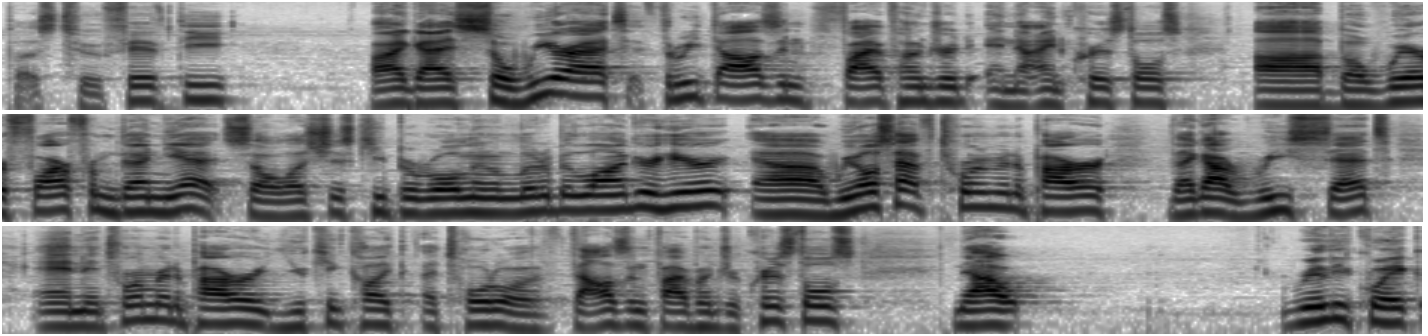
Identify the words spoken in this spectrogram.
plus 250. All right, guys. So we are at 3,509 crystals. Uh, but we're far from done yet. So let's just keep it rolling a little bit longer here. Uh, we also have Tournament of Power that got reset. And in Tournament of Power, you can collect a total of 1,500 crystals. Now, really quick,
